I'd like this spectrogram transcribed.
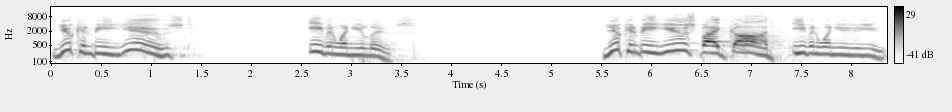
you can be used even when you lose. You can be used by God even when you, you,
